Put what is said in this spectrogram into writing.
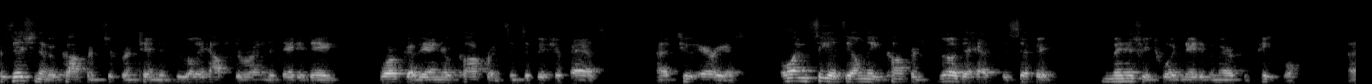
position of a conference superintendent who really helps to run the day-to-day work of the annual conference since the bishop has uh, two areas. OMC is the only conference really that has specific ministry toward Native American people uh,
